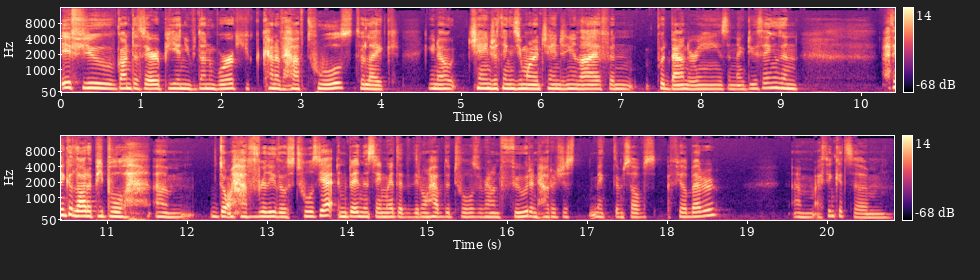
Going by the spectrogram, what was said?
if you've gone to therapy and you've done work, you kind of have tools to like you know change the things you want to change in your life and put boundaries and like do things. And I think a lot of people um, don't have really those tools yet, and in the same way that they don't have the tools around food and how to just make themselves feel better. Um, I think it's um,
